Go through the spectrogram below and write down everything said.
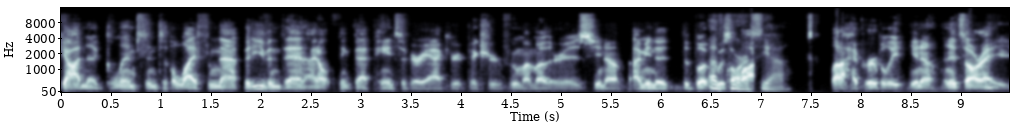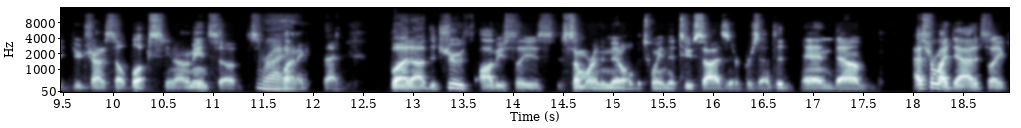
gotten a glimpse into the life from that. But even then, I don't think that paints a very accurate picture of who my mother is. You know, I mean, the the book of was a lot, yeah a lot of hyperbole. You know, and it's all right. You're, you're trying to sell books. You know what I mean? So it's Right. fine. I get that. But uh, the truth, obviously, is somewhere in the middle between the two sides that are presented. And um, as for my dad, it's like,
